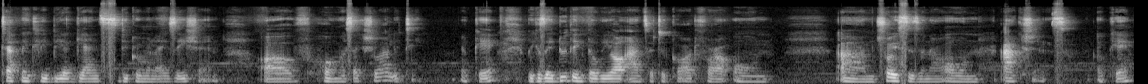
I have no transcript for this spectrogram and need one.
technically be against decriminalization of homosexuality. Okay, because I do think that we all answer to God for our own um, choices and our own actions okay?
